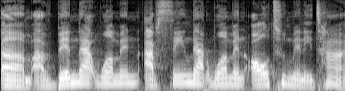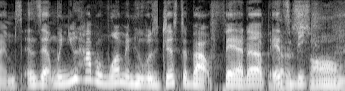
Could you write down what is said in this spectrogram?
Um, I've been that woman. I've seen that woman all too many times. Is that when you have a woman who was just about fed up, Got it's a be- song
